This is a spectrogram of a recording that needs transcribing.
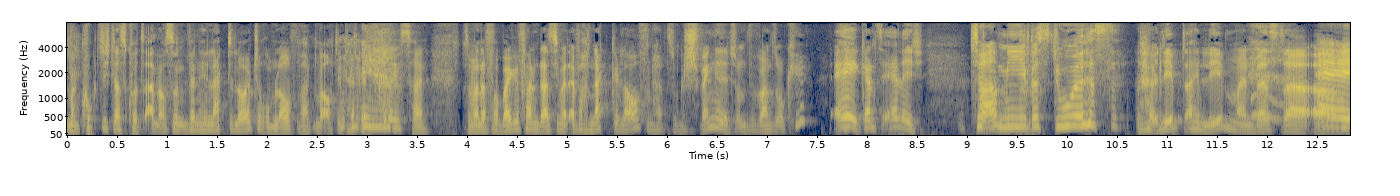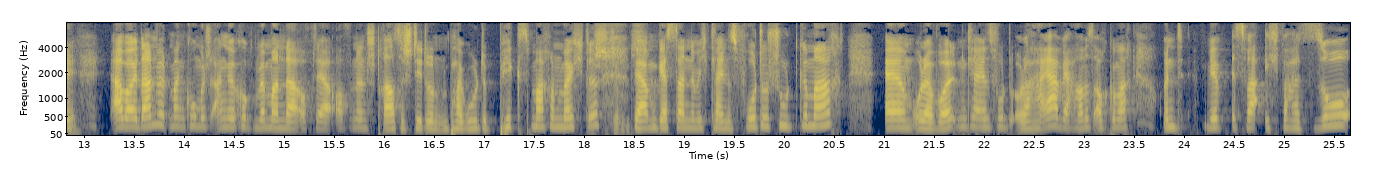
man guckt sich das kurz an, auch so, wenn hier nackte Leute rumlaufen, hatten wir auch den Tag in Friedrichshain. Sind wir da vorbeigefahren und da ist jemand einfach nackt gelaufen, hat so geschwängelt und wir waren so, okay, ey, ganz ehrlich, Tommy, bist du es? lebt dein Leben, mein Bester. Ey, Ähm, aber dann wird man komisch angeguckt, wenn man da auf der offenen Straße steht und ein paar gute Pics machen möchte. Das stimmt. Wir haben gestern nämlich ein kleines Fotoshoot gemacht ähm, oder wollten ein kleines Foto oder ja, wir haben es auch gemacht und mir es war ich war so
